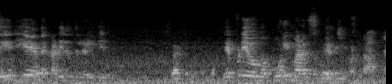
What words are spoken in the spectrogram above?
செய்தியே அந்த கடிதத்தில் எழுதியிருக்கு எப்படி அவங்க மூடி மறைக்க முயற்சி பண்றாங்க?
